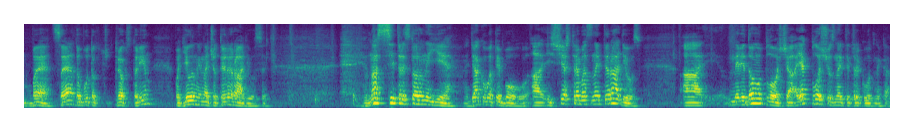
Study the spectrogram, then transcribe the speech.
Б, С, добуток трьох сторін, поділений на 4 радіуси. У нас всі три сторони є. Дякувати Богу. А і ще ж треба знайти радіус. А невідома площа. А як площу знайти трикутника?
